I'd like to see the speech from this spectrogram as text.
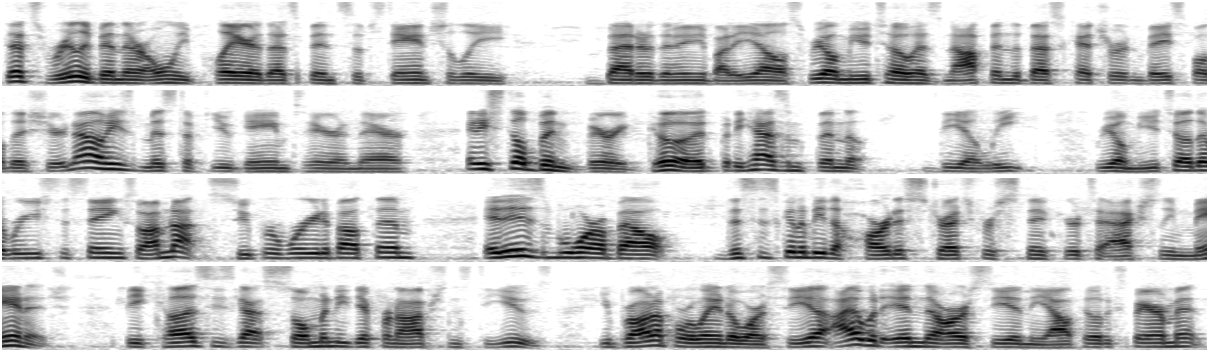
that's really been their only player that's been substantially better than anybody else. Realmuto has not been the best catcher in baseball this year. Now he's missed a few games here and there, and he's still been very good, but he hasn't been the elite Realmuto that we're used to seeing. So I'm not super worried about them. It is more about this is going to be the hardest stretch for Snitker to actually manage because he's got so many different options to use. You brought up Orlando Arcia. I would end the Arcia in the outfield experiment.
